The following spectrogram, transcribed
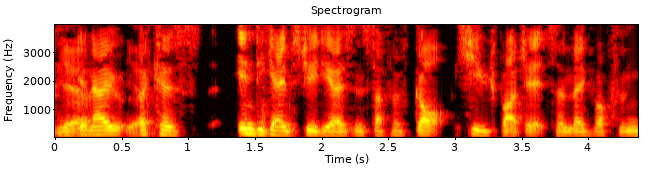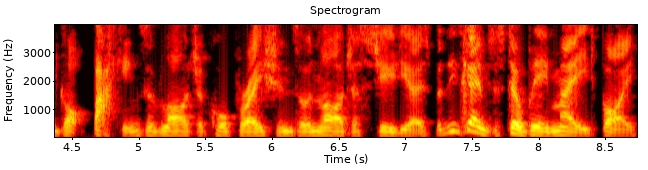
Yeah. you know, yeah. because indie game studios and stuff have got huge budgets and they've often got backings of larger corporations or larger studios. But these games are still being made by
